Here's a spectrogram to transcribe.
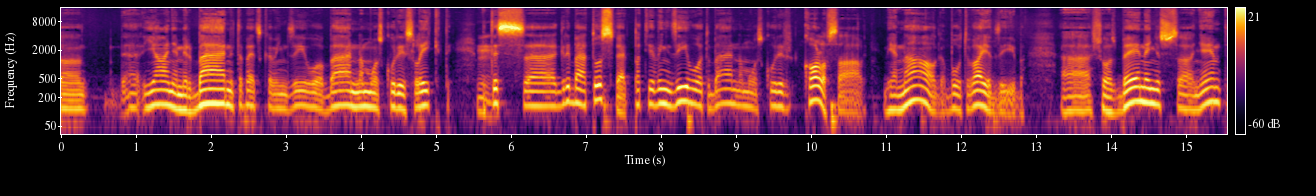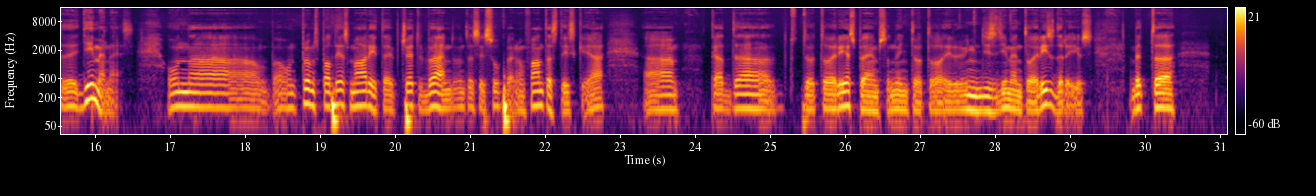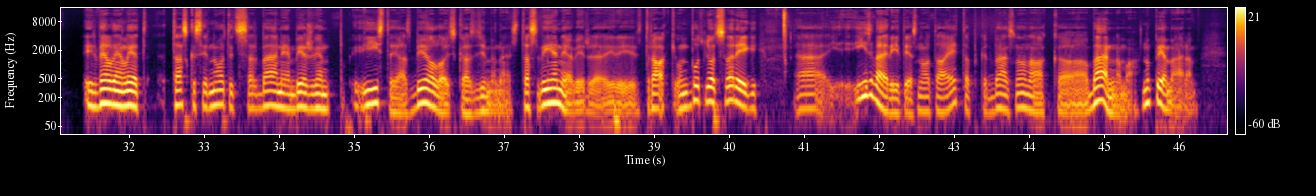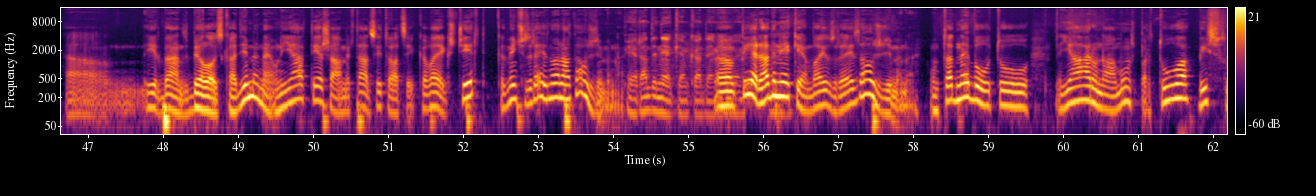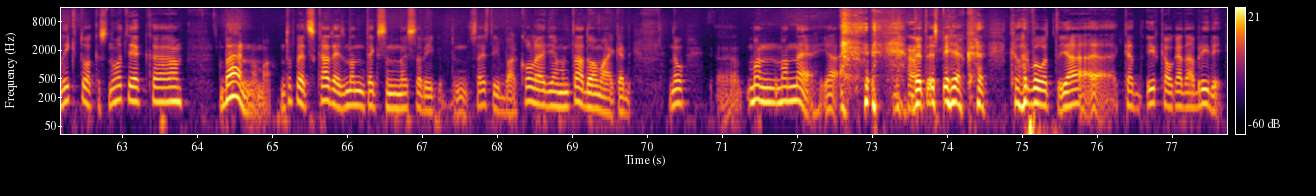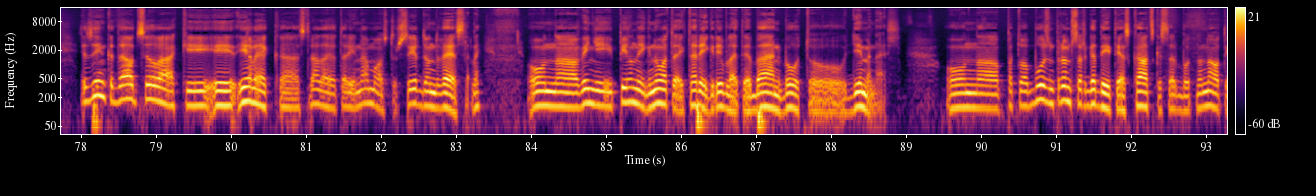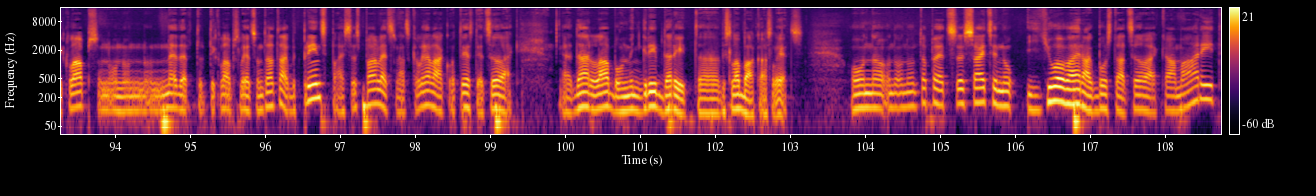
jāņem ir bērni, tāpēc, ka viņi dzīvo bērnu namos, kur ir slikti. Mm. Bet es uh, gribētu uzsvērt, pat ja viņi dzīvotu bērnamos, kur ir kolosāli, vienalga būtu vajadzība uh, šos bērniņus uh, ņemt ģimenēs. Un, uh, un, protams, paldies Mārītai, četri bērni, tas ir super un fantastiski. Jā. Uh, kad uh, to, to ir iespējams, un viņi to, to ir, viņas ģimene to ir izdarījusi. Bet uh, ir vēl viena lieta, tas, kas ir noticis ar bērniem, bieži vien īstajās bioloģiskās ģimenēs, tas vien jau ir, ir, ir traki. Un būtu ļoti svarīgi uh, izvairīties no tā etapa, kad bērns nonāk uh, bērnamā. Nu, piemēram, uh, ir bērns bioloģiskā ģimenē, un ja tiešām ir tāda situācija, ka vajag šķirt, kad viņš uzreiz nonāk augšģimenē. Pie radiniekiem kādiem? Uh, pie radiniekiem vai uzreiz augšģimenē. Un tad nebūtu jārunā mums par to visu slikto, kas notiek uh, bērnumā. Un tāpēc kādreiz man, teiksim, es arī saistībā ar kolēģiem un tā domāju, ka, nu, man, man nē, bet es pieļauju, ka, ka varbūt, jā, kad ir kaut kādā brīdī. Es zinu, ka daudz cilvēki ieliek, strādājot arī namos, tur sirdi un dvēseli. Un uh, viņi pilnīgi noteikti arī grib, lai tie bērni būtu ģimenēs. Un uh, par to būžu, protams, var gadīties kāds, kas varbūt nu, nav tik labs un, un, un, un nedara tik labas lietas un tā tālāk. Bet principā es esmu pārliecināts, ka lielākoties tie cilvēki dara labu un viņi grib darīt uh, vislabākās lietas. Un, un, un, un tāpēc es aicinu, jo vairāk būs tādi cilvēki kā Mārīte,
